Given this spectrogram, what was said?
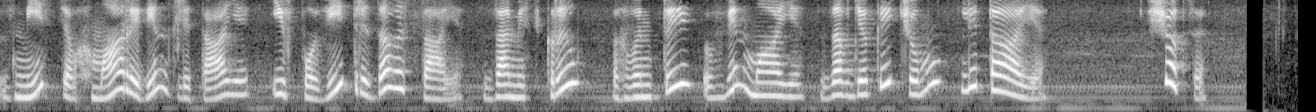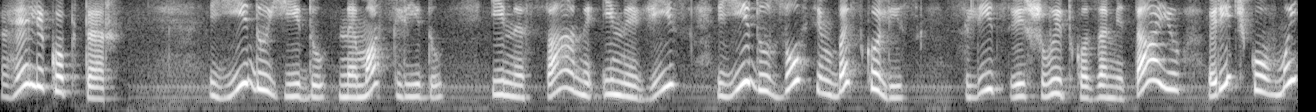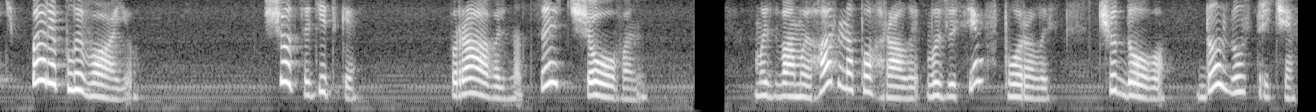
З місця в хмари він злітає і в повітрі зависає. Замість крил гвинти він має, завдяки чому літає. Що це? Гелікоптер. Їду, їду, нема сліду. І не сани, і не віз, їду зовсім без коліс. Слід свій швидко замітаю, річку вмить перепливаю. Що це, дітки? Правильно, це човен. Ми з вами гарно пограли, ви з усім впорались. Чудово! До зустрічі!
